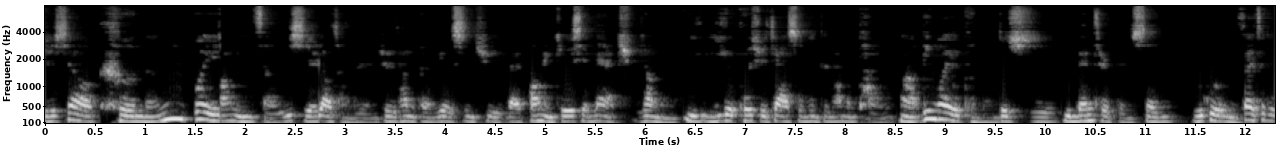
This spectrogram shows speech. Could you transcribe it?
学校可能会帮你找一些药厂的人，就是他们可能也有兴趣来帮你做一些 match，让你以一个科学家的身份跟他们谈。啊，另外一个可能就是 inventor 本身，如果你在这个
